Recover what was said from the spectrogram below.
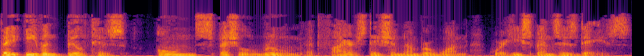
They even built his own special room at fire station number one, where he spends his days.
